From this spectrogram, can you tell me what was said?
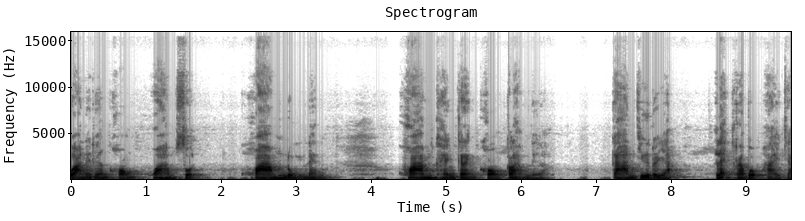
กว่าในเรื่องของความสด ความหนุ่มแน่น ความแข็งแกร่งของกล้ามเนื้อ การยืนระยะและระบบหายใจ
